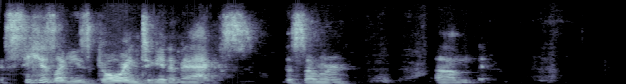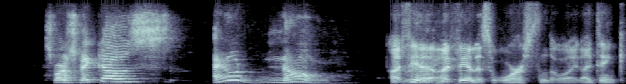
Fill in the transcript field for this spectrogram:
it seems like he's going to get a max this summer. Um, as far as fit goes, I don't know. I feel Really? I feel it's worse than Dwight. I think,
